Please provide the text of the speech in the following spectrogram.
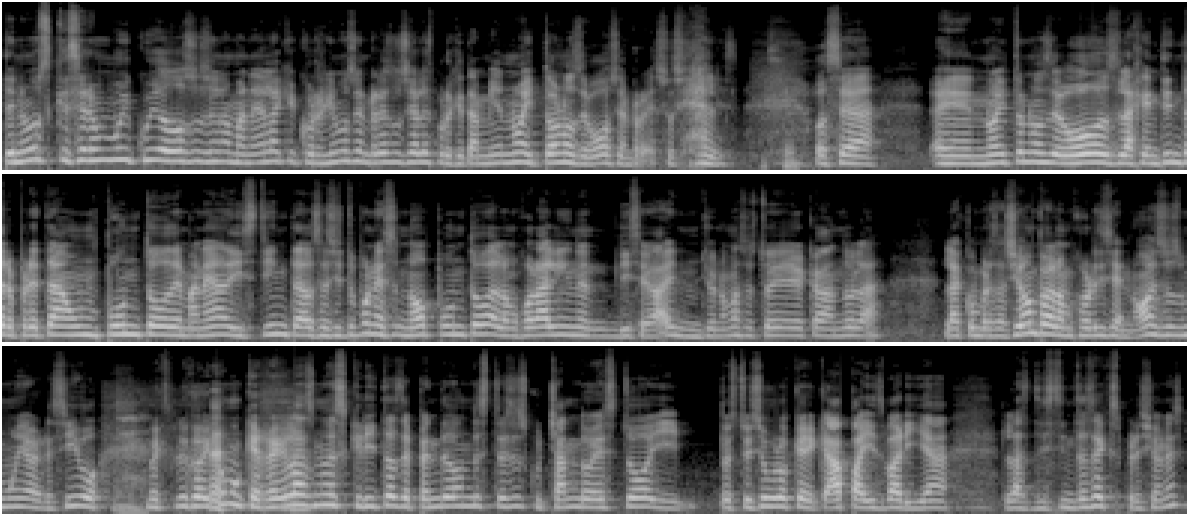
tenemos que ser muy cuidadosos en la manera en la que corregimos en redes sociales porque también no hay tonos de voz en redes sociales. O sea, eh, no hay tonos de voz, la gente interpreta un punto de manera distinta. O sea, si tú pones no punto, a lo mejor alguien dice, ay, yo nomás estoy acabando la, la conversación, pero a lo mejor dice, no, eso es muy agresivo. Me explico, hay como que reglas no escritas, depende de dónde estés escuchando esto y pues, estoy seguro que cada país varía las distintas expresiones,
